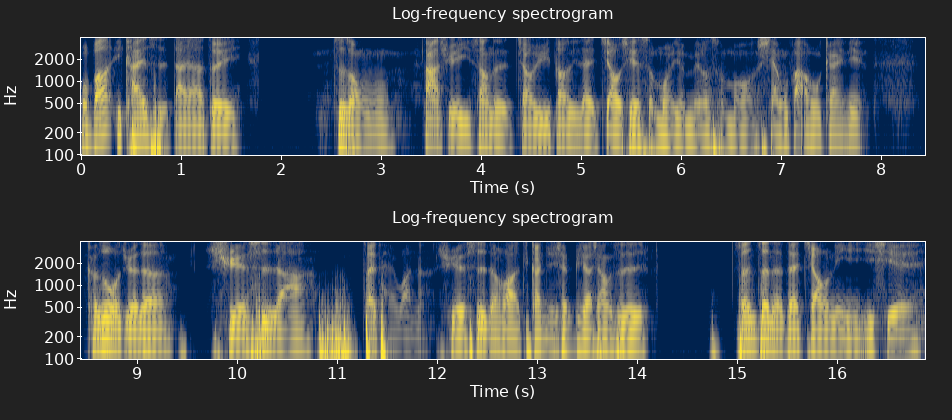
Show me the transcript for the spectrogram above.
我不知道一开始大家对这种大学以上的教育到底在教些什么，有没有什么想法或概念？可是我觉得学士啊，在台湾呢，学士的话，感觉像比较像是真正的在教你一些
